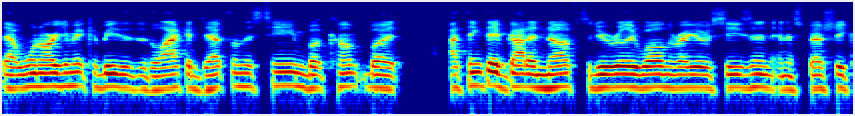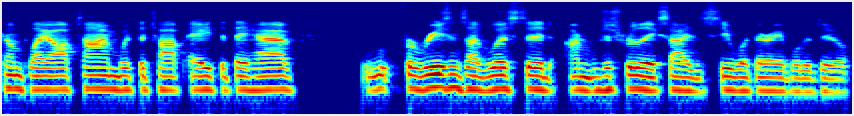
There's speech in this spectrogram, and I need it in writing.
that one argument could be the, the lack of depth on this team, but come, but I think they've got enough to do really well in the regular season, and especially come playoff time with the top eight that they have. For reasons I've listed, I'm just really excited to see what they're able to do.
